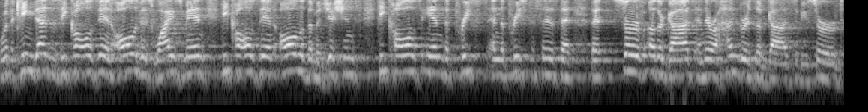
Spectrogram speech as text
What the king does is he calls in all of his wise men, he calls in all of the magicians, he calls in the priests and the priestesses that, that serve other gods, and there are hundreds of gods to be served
